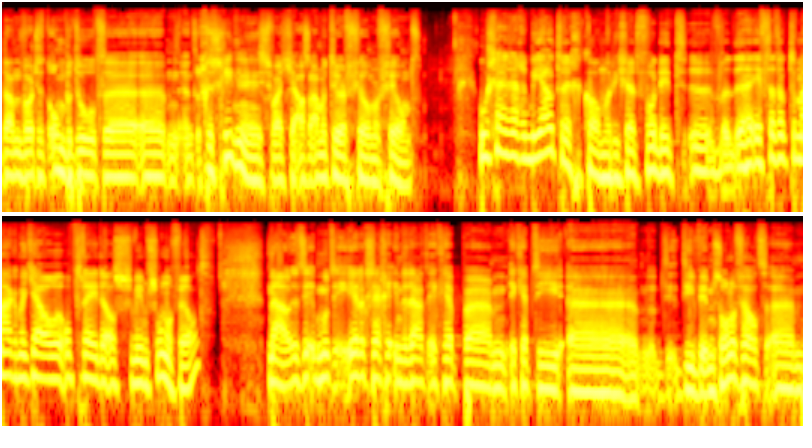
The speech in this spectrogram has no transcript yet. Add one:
dan wordt het onbedoeld een geschiedenis... wat je als amateurfilmer filmt. Hoe zijn ze eigenlijk bij jou terechtgekomen, Richard? Voor dit, eh, heeft dat ook te maken met jouw optreden als Wim Sonneveld? Nou, ik moet eerlijk zeggen, inderdaad, ik heb, ehm, ik heb die, eh, die, die Wim Sonneveld ehm,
